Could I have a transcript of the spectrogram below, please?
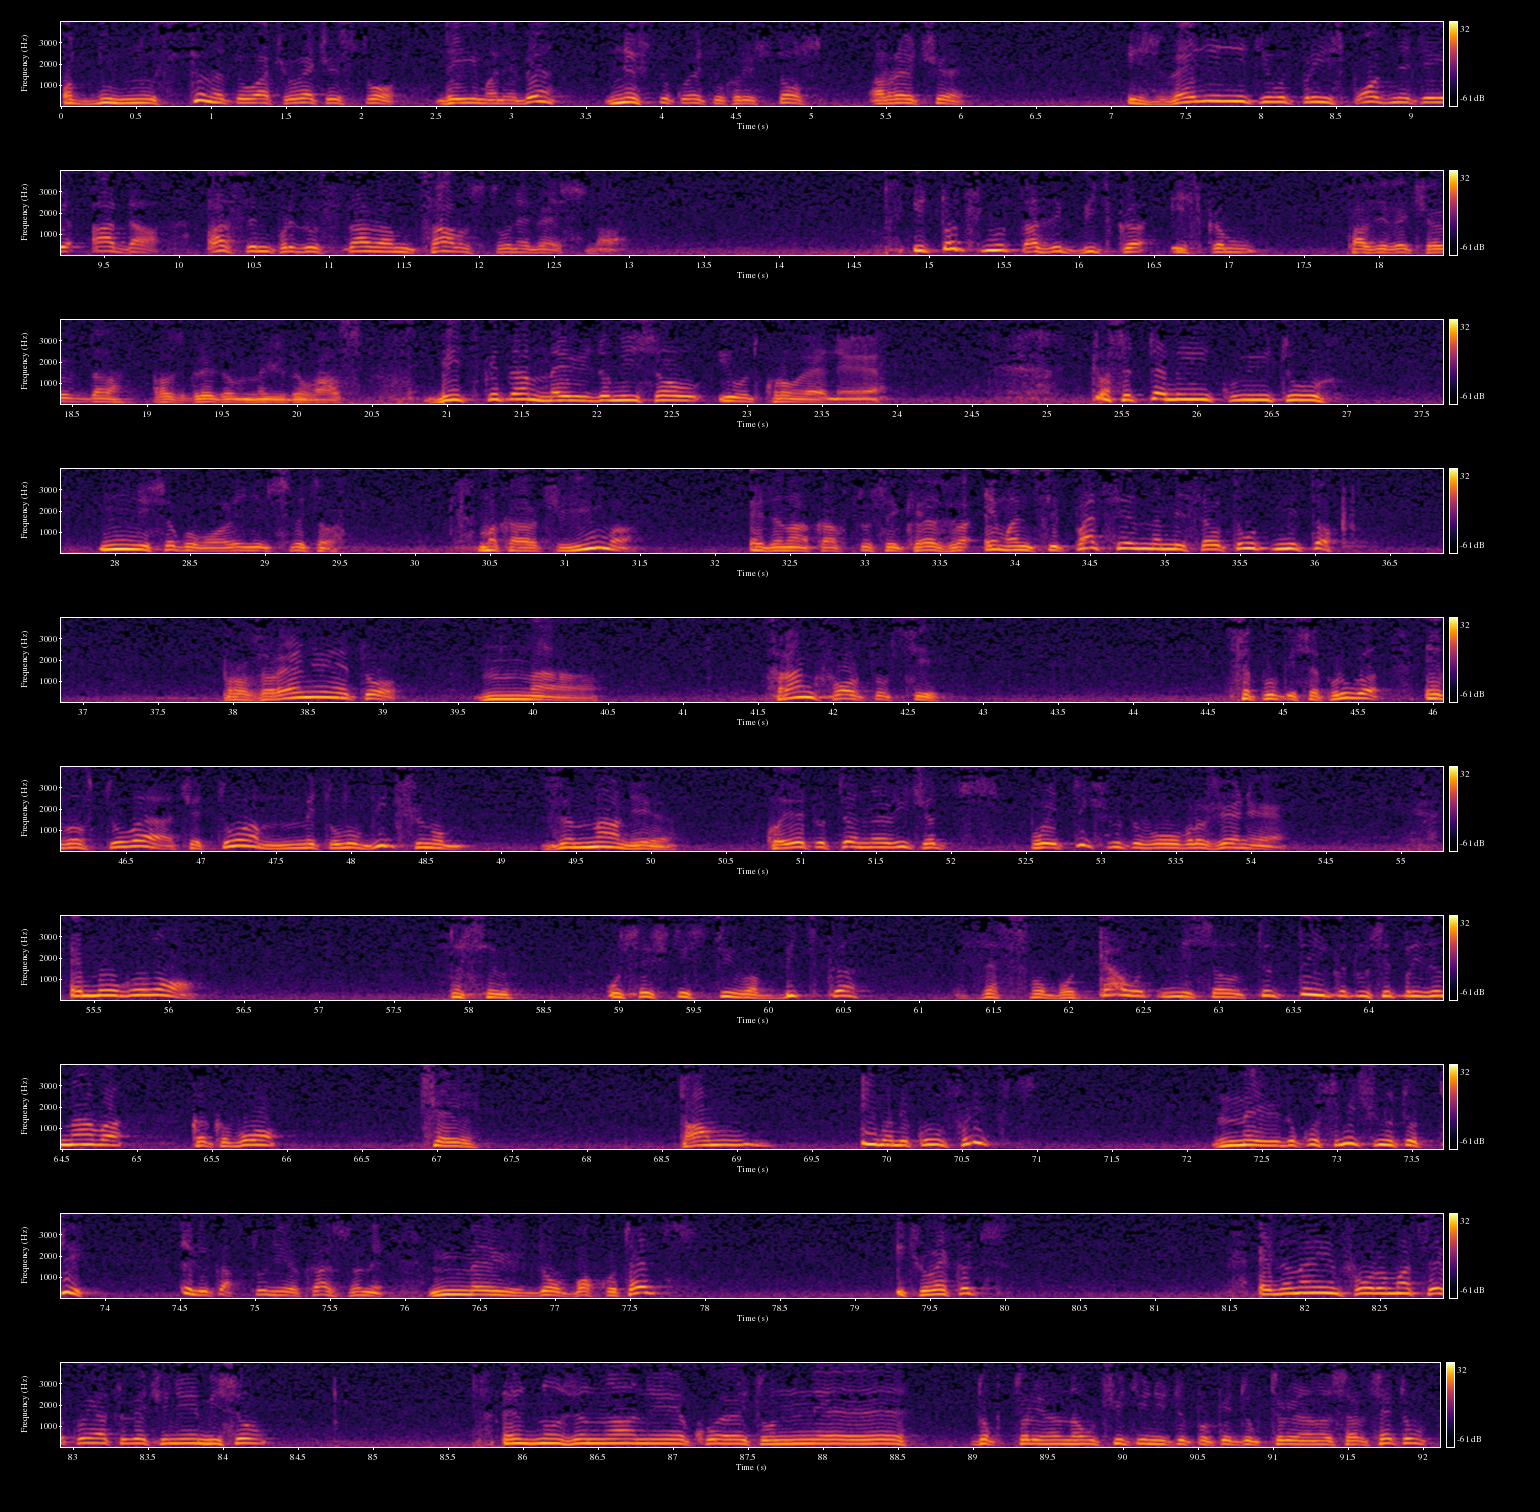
от будността на това човечество да има небе, нещо, което Христос рече изведените от преизподните и ада, аз им предоставям Царство Небесно. И точно тази битка искам тази вечер да разгледам между вас. Битката между мисъл и откровение. Това са теми, които не са говорени в света. Макар, че има една, както се казва, еманципация на мисълта от мито. Прозрението на франкфортовци, съпруг и съпруга, е в това, че това митологично знание, което те наричат поетичното въображение, е могло да се осъществива битка за свобода от мисълта, тъй като се признава какво, че там имаме конфликт между космичното ти, или както ние казваме, между Бог Отец и човекът, една информация, която вече не е мисъл, едно знание, което не е доктрина на очите, нито пък е доктрина на сърцето,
